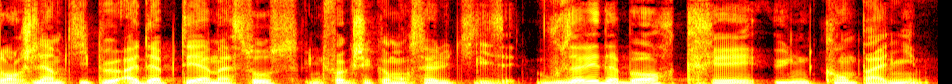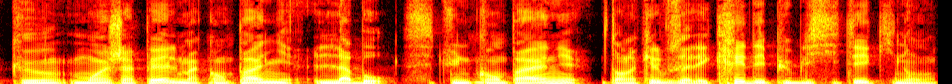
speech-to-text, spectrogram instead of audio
Alors je l'ai un petit peu adapté à ma sauce une fois que j'ai commencé à l'utiliser. Vous allez d'abord créer une campagne que moi j'appelle ma campagne labo. C'est une campagne dans laquelle vous allez créer des publicités qui n'ont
